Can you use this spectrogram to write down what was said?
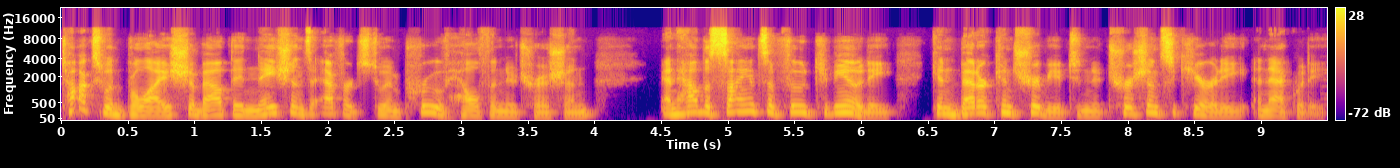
talks with Bleich about the nation's efforts to improve health and nutrition and how the science of food community can better contribute to nutrition security and equity.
